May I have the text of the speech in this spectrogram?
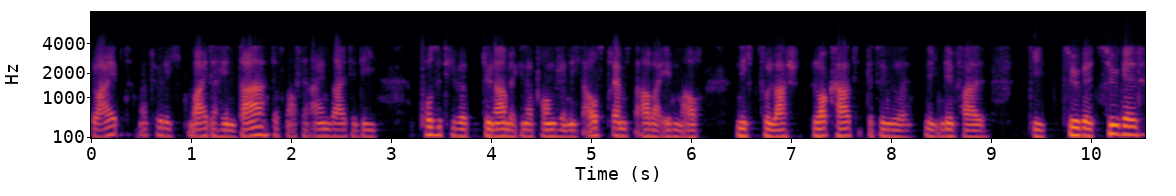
bleibt natürlich weiterhin da, dass man auf der einen Seite die positive Dynamik in der Branche nicht ausbremst, aber eben auch nicht zu lasch lockert, beziehungsweise in dem Fall die Zügel zügelt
